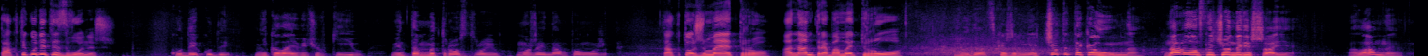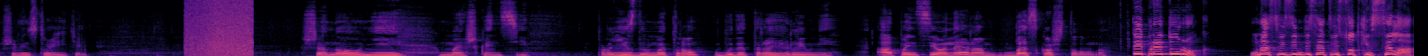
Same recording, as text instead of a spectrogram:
Так, ти куди ти дзвониш? Куди, куди? Ніколаєвичу в Київ. Він там метро строїв, може й нам поможе. Так, то ж метро, а нам треба метро. Люда, от скажи мені, от чого ти така умна? Наголос нічого не рішає. Головне, що він строїтель. Шановні мешканці, проїзд в метро буде 3 гривні, а пенсіонерам безкоштовно. Ти придурок! У нас 80% села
